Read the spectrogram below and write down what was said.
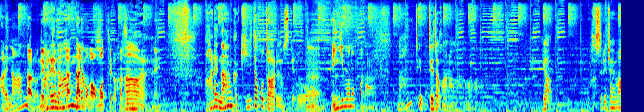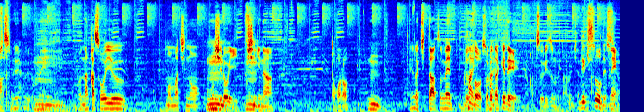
あれなんだろうねみあたいな。誰もが思ってるはずだよね、あれなんか聞いたことあるんですけど、うん、縁起物かな？なんて言ってたかな。いや忘れちゃいましたね。忘れるよね、でもなんかそういうの町の面白い不思議なところ、うん、うんっていうのをきっと集めると、はい。それだけでなんかツーリズムになるんじゃないかなできそうですよね。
